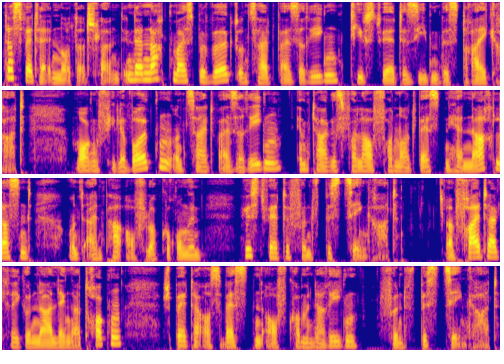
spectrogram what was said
Das Wetter in Norddeutschland. In der Nacht meist bewölkt und zeitweise Regen, Tiefstwerte 7 bis 3 Grad. Morgen viele Wolken und zeitweise Regen, im Tagesverlauf von Nordwesten her nachlassend und ein paar Auflockerungen. Höchstwerte 5 bis 10 Grad. Am Freitag regional länger trocken, später aus Westen aufkommender Regen 5 bis 10 Grad.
